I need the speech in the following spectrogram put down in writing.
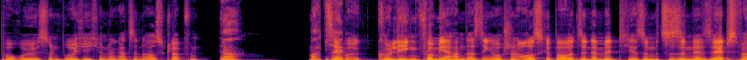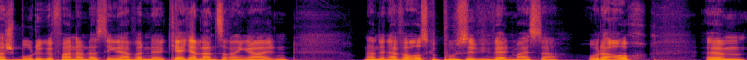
porös und brüchig und dann kannst du ihn rausklopfen. Ja, macht Ich Sinn. habe Kollegen von mir haben das Ding auch schon ausgebaut, sind damit hier so eine, zu so einer Selbstwaschbude gefahren, haben das Ding einfach in eine Kercherlanze reingehalten und haben den einfach ausgepustet wie ein Weltmeister. Oder auch, ähm,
